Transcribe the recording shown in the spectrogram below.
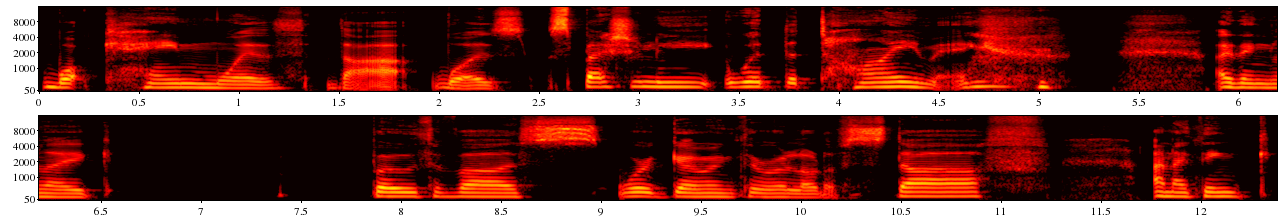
what came with that was especially with the timing I think like both of us were going through a lot of stuff and I think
